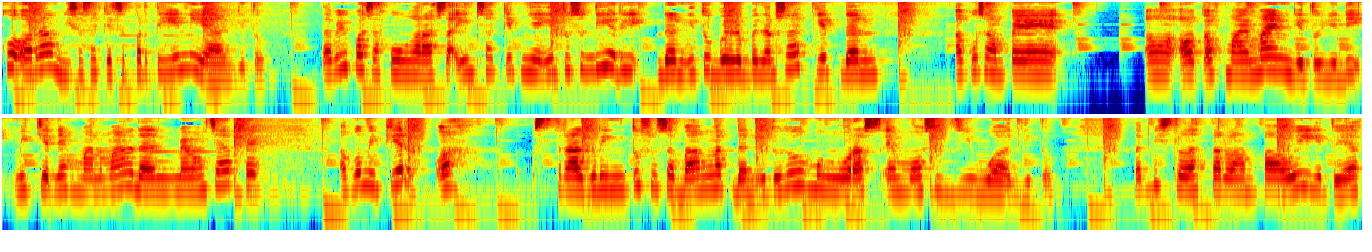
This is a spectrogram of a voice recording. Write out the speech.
kok orang bisa sakit seperti ini ya? gitu. Tapi pas aku ngerasain sakitnya itu sendiri dan itu benar-benar sakit dan aku sampai uh, out of my mind gitu. Jadi mikirnya ke mana-mana dan memang capek. Aku mikir wah struggling tuh susah banget dan itu tuh menguras emosi jiwa gitu tapi setelah terlampaui gitu ya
